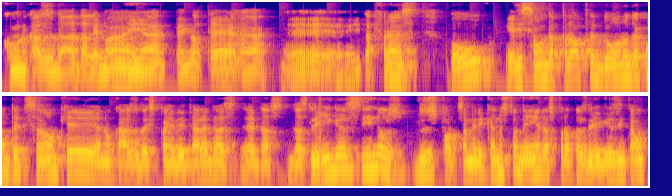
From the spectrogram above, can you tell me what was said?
como no caso da, da Alemanha, da Inglaterra é, e da França, ou eles são da própria dono da competição, que é no caso da Espanha e da Itália, das, é, das, das, ligas, e nos dos esportes americanos também é das próprias ligas, então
